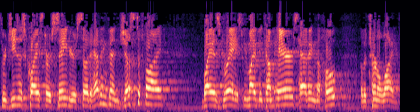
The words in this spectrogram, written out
through Jesus Christ our Savior, so that having been justified by His grace, we might become heirs having the hope of eternal life.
